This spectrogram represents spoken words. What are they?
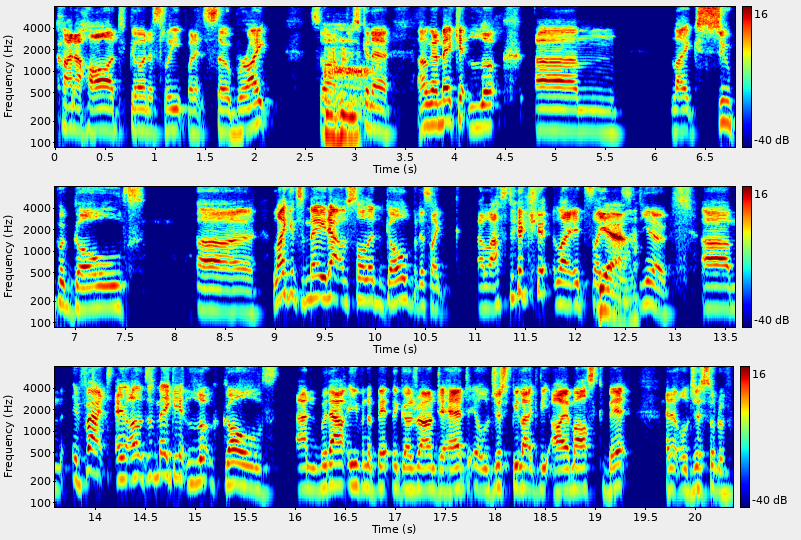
kind of hard going to sleep when it's so bright. So I'm just gonna, I'm gonna make it look um like super gold, uh, like it's made out of solid gold, but it's like elastic. like it's like Yeah. you know. Um, in fact, I'll just make it look gold, and without even a bit that goes around your head, it'll just be like the eye mask bit, and it'll just sort of,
